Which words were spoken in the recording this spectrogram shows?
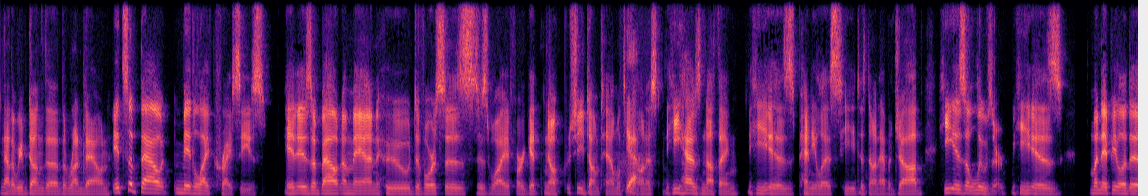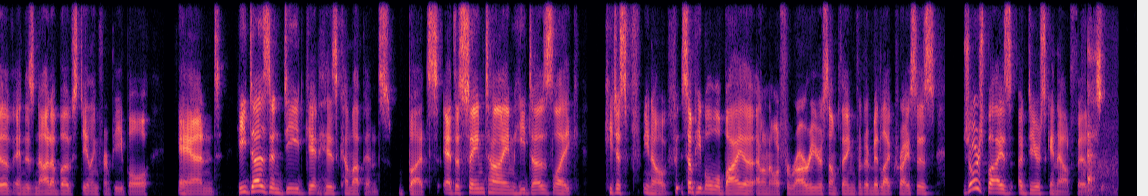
now that we've done the the rundown, it's about midlife crises. It is about a man who divorces his wife or get no, she dumped him. Let's Yeah. be honest. He has nothing. He is penniless. He does not have a job. He is a loser. He is manipulative and is not above stealing from people. And he does indeed get his comeuppance, but at the same time, he does like he just you know some people will buy a i don't know a ferrari or something for their midlife crisis george buys a deerskin outfit yes.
